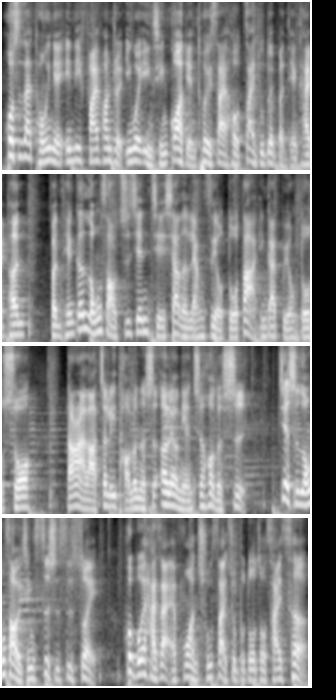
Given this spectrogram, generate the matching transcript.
或是在同一年 Indy 500因为引擎挂点退赛后再度对本田开喷，本田跟龙嫂之间结下的梁子有多大，应该不用多说。当然啦，这里讨论的是二六年之后的事，届时龙嫂已经四十四岁，会不会还在 F1 出赛就不多做猜测。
